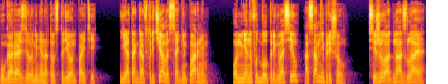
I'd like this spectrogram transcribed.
Угораздило меня на тот стадион пойти. Я тогда встречалась с одним парнем. Он меня на футбол пригласил, а сам не пришел. Сижу одна, злая.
